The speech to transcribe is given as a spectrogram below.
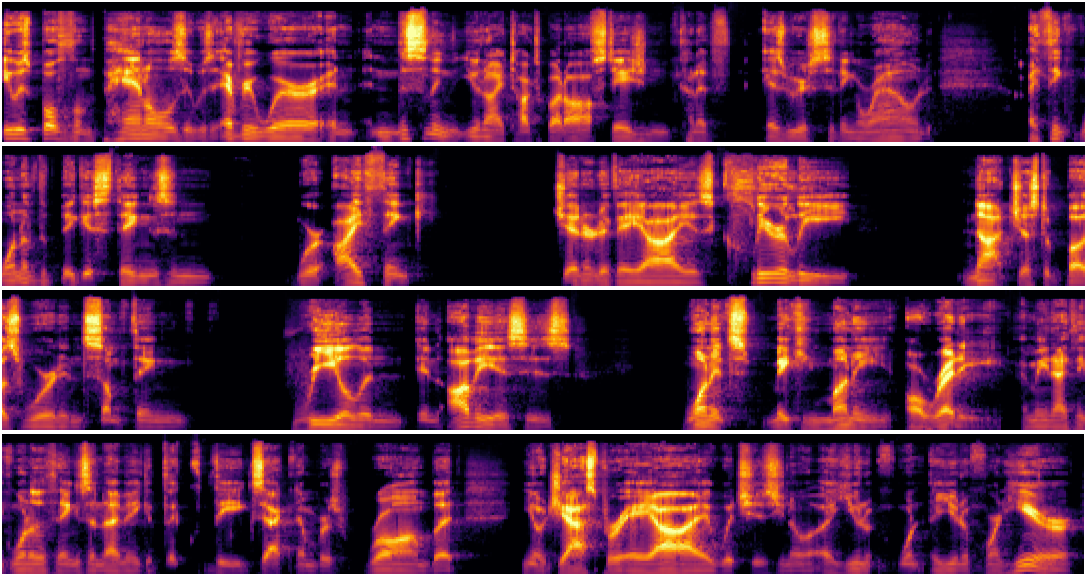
It was both on the panels, it was everywhere. And, and this is something that you and I talked about off stage and kind of as we were sitting around. I think one of the biggest things and where I think generative AI is clearly not just a buzzword and something real and, and obvious is one, it's making money already. I mean, I think one of the things, and I may get the, the exact numbers wrong, but you know, Jasper AI, which is you know a, uni- a unicorn here,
